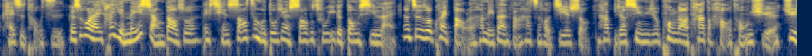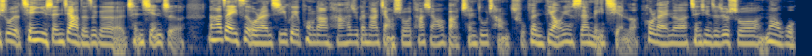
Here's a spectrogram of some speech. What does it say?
开始投资。可是后来他也没想到说，哎，钱烧这么多，居然烧不出一个东西来。那这个时候快倒了，他没办法，他只好接手。他比较幸运，就碰到他的好同学，据说有千亿身价的这个陈贤哲。那他在一次偶然机会碰到他，他就跟他讲说，他想要把成都厂处分掉，因为实在没钱了。后来呢，陈贤哲就说：“那我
